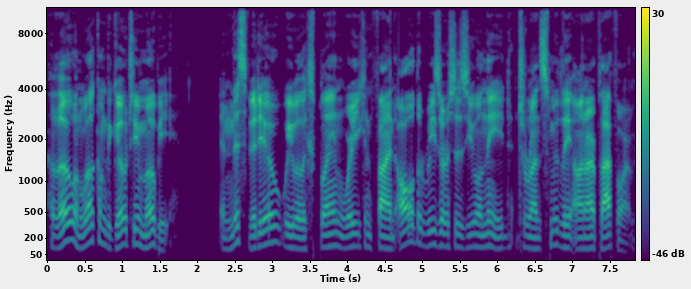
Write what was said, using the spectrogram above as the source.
Hello and welcome to Go2mobi. In this video, we will explain where you can find all the resources you will need to run smoothly on our platform.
